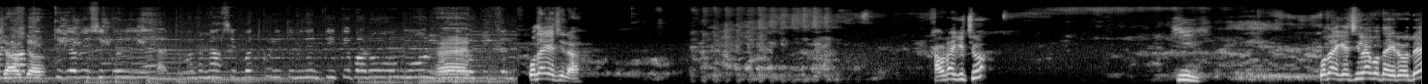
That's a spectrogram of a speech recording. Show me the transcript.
তোমার যাও, যাও। থেকে বেশি করলে তোমার জন্য আশীর্বাদ করি তুমি যেন দিতে পারো মন হ্যাঁ। কোথায় গেছিলা? খাও না কিছু? কি? কোথায় গেছিলা কোথায় রোদে?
